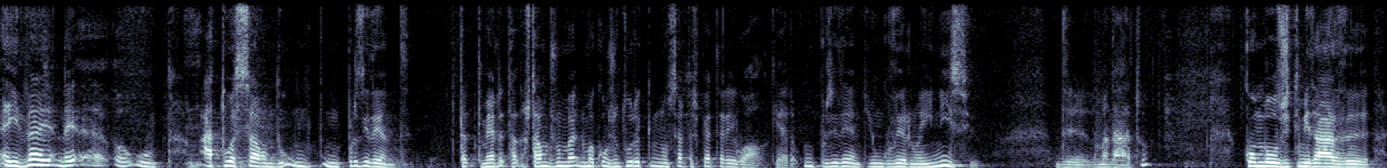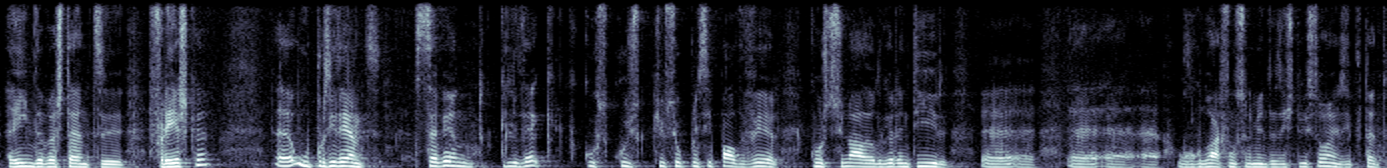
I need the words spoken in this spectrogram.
a ideia, a, a atuação de um, um presidente, também era, estávamos numa, numa conjuntura que num certo aspecto era igual, que era um presidente e um governo a início de, de mandato, com uma legitimidade ainda bastante fresca, uh, o presidente sabendo que, lhe de, que que o seu principal dever constitucional é o de garantir uh, uh, uh, o regular funcionamento das instituições e, portanto,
